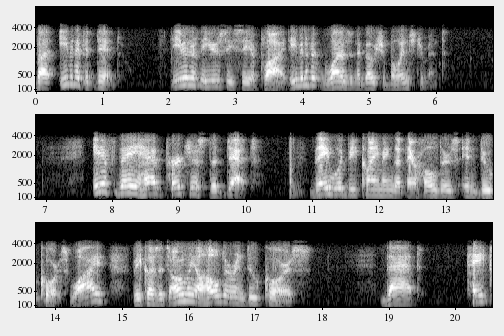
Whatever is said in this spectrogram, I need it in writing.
But even if it did, even if the UCC applied, even if it was a negotiable instrument, if they had purchased the debt, they would be claiming that they're holders in due course. Why? Because it's only a holder in due course that takes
